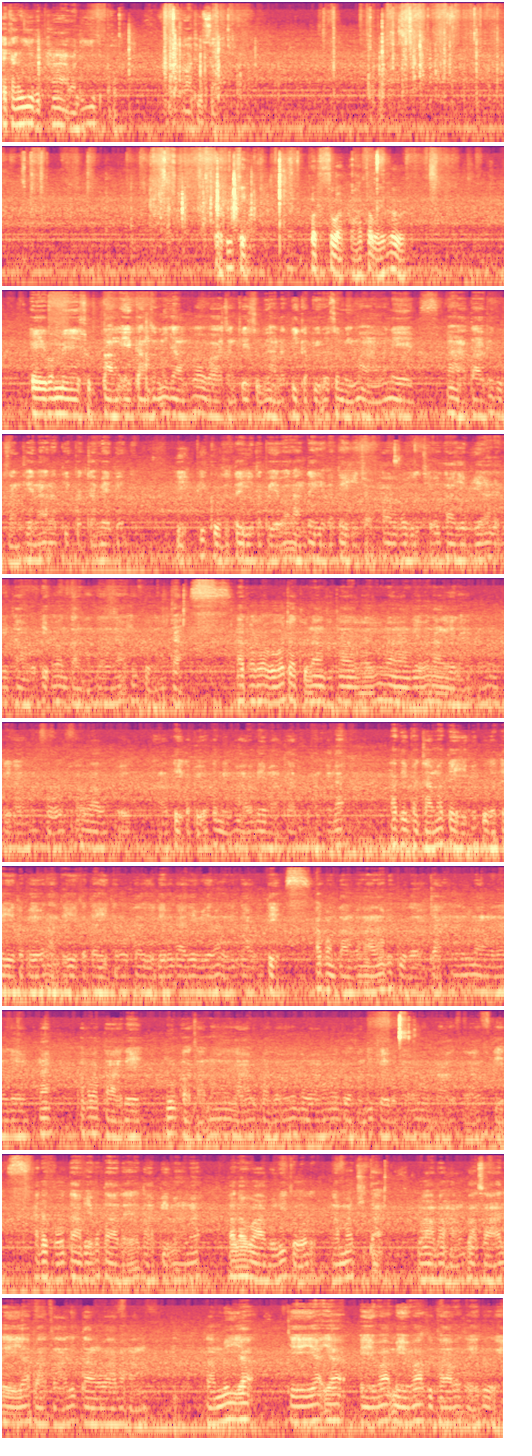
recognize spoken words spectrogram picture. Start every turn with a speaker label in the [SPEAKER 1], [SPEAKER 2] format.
[SPEAKER 1] ไอ้ครั้งที่ยี่สิบห้าวันที่ยี่สิบหกตอนที่สองตัวที่สิบบทสวดมหาสวัยคือเอวเมสุตตัง เอกังสมยังพระวาสังเกสุวิหารติกปิวัสมิงมหาวเนมหาตาพิกุสังเคนะรติปัจจเมติหิพิกุสเตหิตเปวะรังเตหิตเตหิเจ้าข้าวโรหิเชวตาเยเยนะเดวิตาหุติพระวันตังสังเกนะหิกุนะจักอาคาระโหจัตุนังสุทาอายุนานังเทวนังเอนะสังเกนะโหพระวาเวหาติกปิวัสมิงมหาวเนมหาตาพิกุสังเคนะ อา ติปัจจามะเตหิภิกขุสตหิสเปวนันเตหิสเตหิตโรกาหิเดวตายเยวีนะหิตาหุติพระความตังพนานะภิกขุสจะนุนังนะเยนะพระควตตาเดนุปัสสะนะยาอุปัสสะนะสวาตัวสันติเกปะภะวาสาติอัตโขตาเพวตาไตตาปิมังนะพระละวาบุริโสนัมมัชชิตะวาปะหังปัสสาเลยะปัสสาลิตังวาปะหังสัมมิยะเจยะยะ เอวะเมวะสุทาวะเสตุเอ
